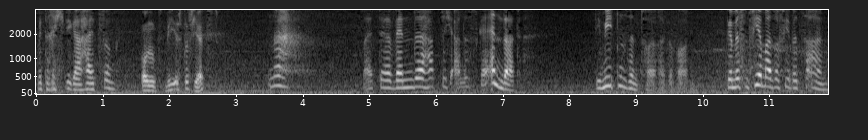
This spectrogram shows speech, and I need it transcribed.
Mit richtiger Heizung. Und wie ist das jetzt? Na, seit der Wende hat sich alles geändert. Die Mieten sind teurer geworden. Wir müssen viermal so viel bezahlen.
